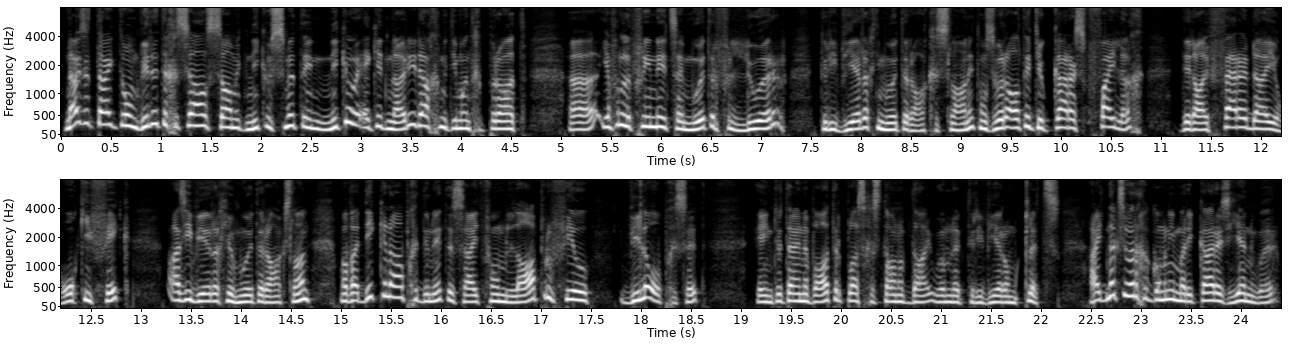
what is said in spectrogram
Nou is dit tyd om weer te gesels saam met Nico Smit en Nico, ek het nou die dag met iemand gepraat. Uh een van hulle vriende het sy motor verloor toe die weerlig die motor raak geslaan het. Ons hoor altyd jou kar is veilig, dit daai Faraday hockey fik as die weerlig jou motor raak slaan, maar wat die knaap gedoen het is hy het vir hom lae profiel wiele opgesit en toe hy in 'n waterplas gestaan op daai oomblik toe die weer hom klits. Hy het niks oorgekom nie, maar die kar is heen, hoor.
